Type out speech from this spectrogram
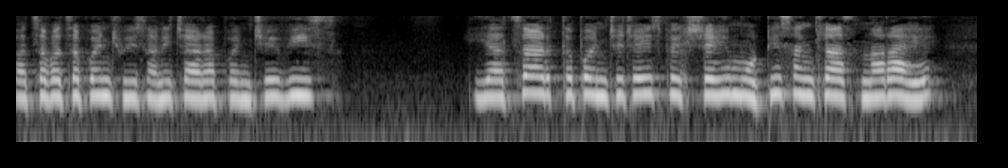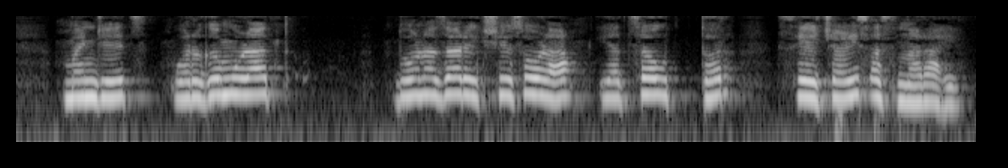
पाचा पाचा पंचवीस आणि चारा पंचे वीस. याचा अर्थ पंचेचाळीसपेक्षाही मोठी संख्या असणार आहे. म्हणजेच वर्गमुळात दोन हजार एकशे सोळा याचं उत्तर सेहेचाळीस असणार आहे.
